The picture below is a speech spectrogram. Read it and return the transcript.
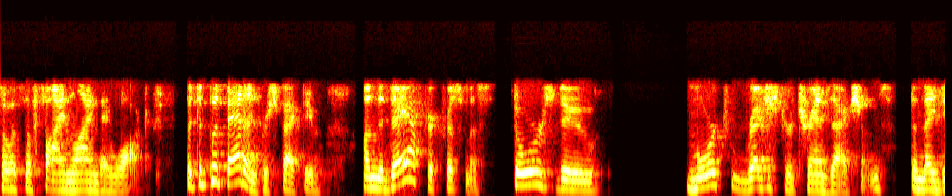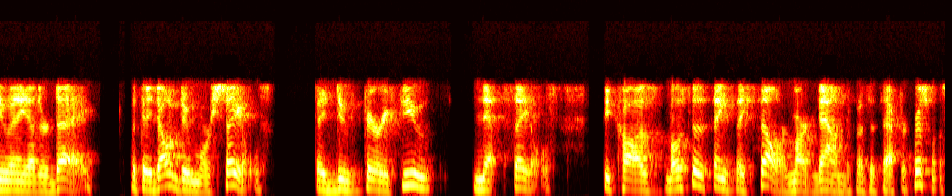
So it's a fine line they walk. But to put that in perspective, on the day after Christmas, stores do more registered transactions than they do any other day, but they don't do more sales. They do very few net sales because most of the things they sell are marked down because it's after Christmas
